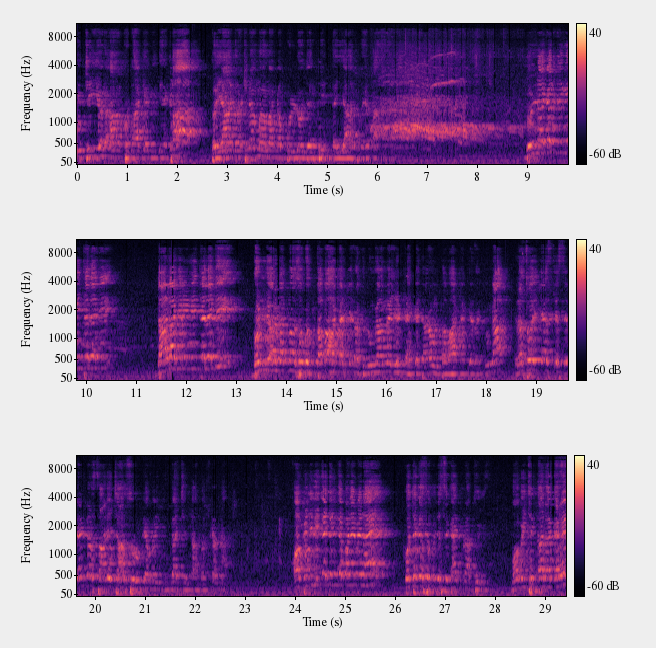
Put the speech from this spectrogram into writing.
उठी और आँख उठा के भी देखा तो याद रखना, मामा का बुलडोजर भी तैयार रहता। गुंडागर्दी नहीं चलेगी, दादागिरी नहीं चलेगी, गुंडे और बदमाशों को तबाह रख दूँगा, मैं ये कह के जा रहा हूँ, तबाह करके रख दूँगा। रसोई गैस के सिलेंडर साढ़े चार सौ रुपया मैं दूँगा, चिंता मत करना। और बिजली के जिनके बड़े में है कोई जगह से मुझे शिकायत प्राप्त हुई। वो भी चिंता न करे,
